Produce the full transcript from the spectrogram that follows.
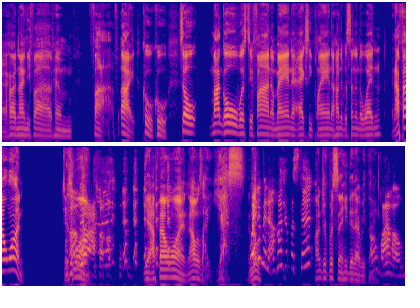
all right. Her ninety five, him five. All right, cool, cool. So my goal was to find a man that actually planned hundred percent of the wedding, and I found one. Just Oh, one. wow. Yeah, I found one. I was like, yes. Wait a minute, hundred percent. Hundred percent, he did everything. Oh wow.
